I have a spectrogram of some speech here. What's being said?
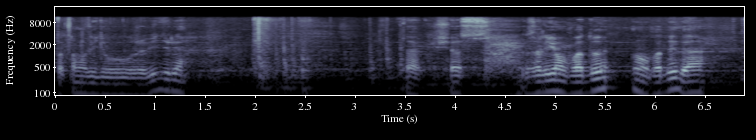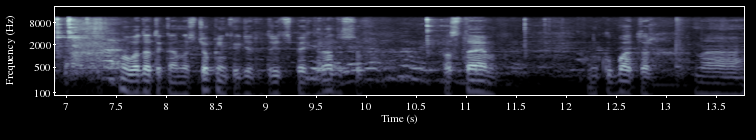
Потом видео вы уже видели. Так, сейчас зальем воду, ну воды, да. Ну вода такая у нас тепленькая, где-то 35 градусов. Поставим инкубатор на,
